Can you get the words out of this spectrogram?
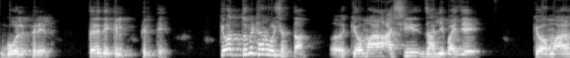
गोल फिरेल तरी देखील फिरते. किंवा तुम्ही ठरवू शकता किंवा माळ अशी झाली पाहिजे किंवा माळ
